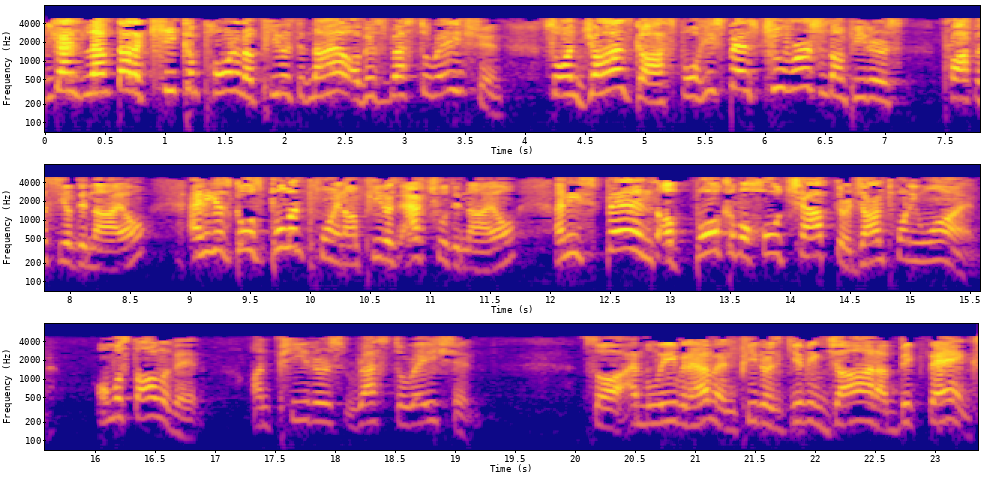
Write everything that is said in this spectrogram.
you guys left out a key component of Peter's denial of his restoration. So on John's gospel, he spends two verses on Peter's prophecy of denial, and he just goes bullet point on Peter's actual denial, and he spends a bulk of a whole chapter, John 21, almost all of it, on Peter's restoration. So I believe in heaven, Peter is giving John a big thanks,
